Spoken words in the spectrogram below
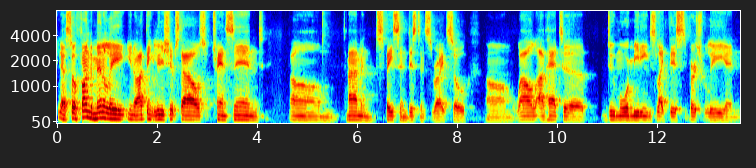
Yeah. So fundamentally, you know, I think leadership styles transcend um, time and space and distance, right? So um, while I've had to do more meetings like this virtually and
